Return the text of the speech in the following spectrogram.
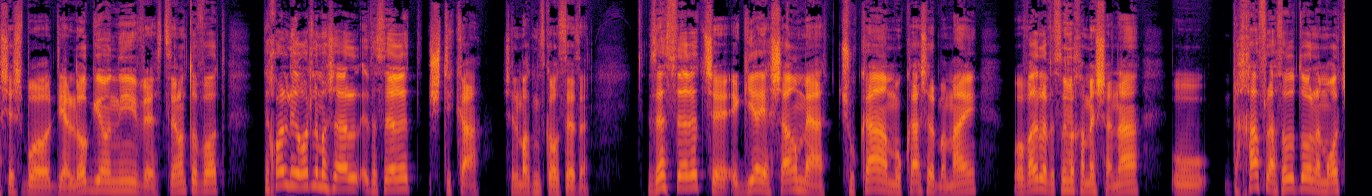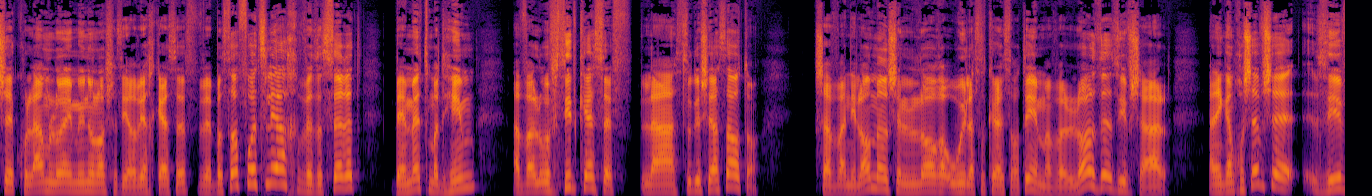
שיש בו דיאלוג גאוני וסצנות טובות, אתה יכול לראות למשל את הסרט שתיקה של מרטין סקורסזה. זה סרט שהגיע ישר מהתשוקה העמוקה של הבמאי, הוא עבד עליו 25 שנה, הוא דחף לעשות אותו למרות שכולם לא האמינו לו שזה ירוויח כסף, ובסוף הוא הצליח, וזה סרט באמת מדהים, אבל הוא הפסיד כסף לסטודיו שעשה אותו. עכשיו, אני לא אומר שלא ראוי לעשות כאלה סרטים, אבל לא על זה זיו שאל. אני גם חושב שזיו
